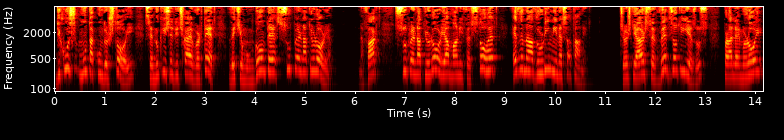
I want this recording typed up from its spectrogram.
Dikush mund ta kundërshtojë se nuk ishte diçka e vërtetë dhe që mungonte supernatyrorja. Në fakt, supernatyrorja manifestohet edhe në adhurimin e Satanit. Çështja është se vetë Zoti Jezus paralajmëroi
